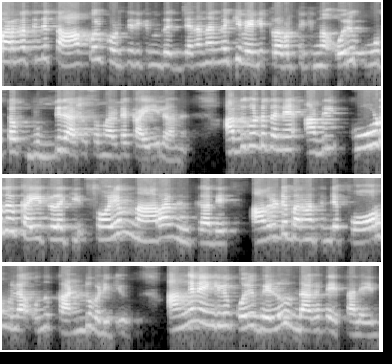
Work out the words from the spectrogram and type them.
ഭരണത്തിന്റെ താക്കോൽ കൊടുത്തിരിക്കുന്നത് ജനനന്മയ്ക്ക് വേണ്ടി പ്രവർത്തിക്കുന്ന ഒരു കൂട്ടം ബുദ്ധിരാക്ഷസന്മാരുടെ കയ്യിലാണ്. അതുകൊണ്ട് തന്നെ അതിൽ കൂടുതൽ കൈയിട്ടിളക്കി സ്വയം നാറാൻ നിൽക്കാതെ അവരുടെ ഭരണത്തിന്റെ ഫോർമുല ഒന്ന് കണ്ടുപിടിക്കൂ അങ്ങനെയെങ്കിലും ഒരു വെളിവുണ്ടാകട്ടെ തലയിൽ.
